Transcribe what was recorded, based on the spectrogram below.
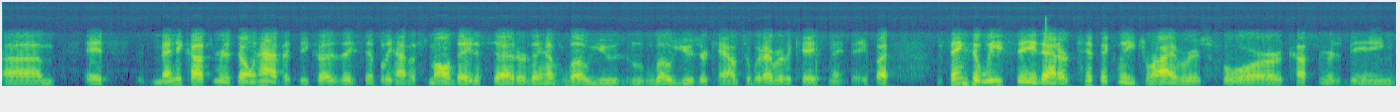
Um, it's many customers don't have it because they simply have a small data set or they have low, use, low user counts or whatever the case may be. But the things that we see that are typically drivers for customers being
